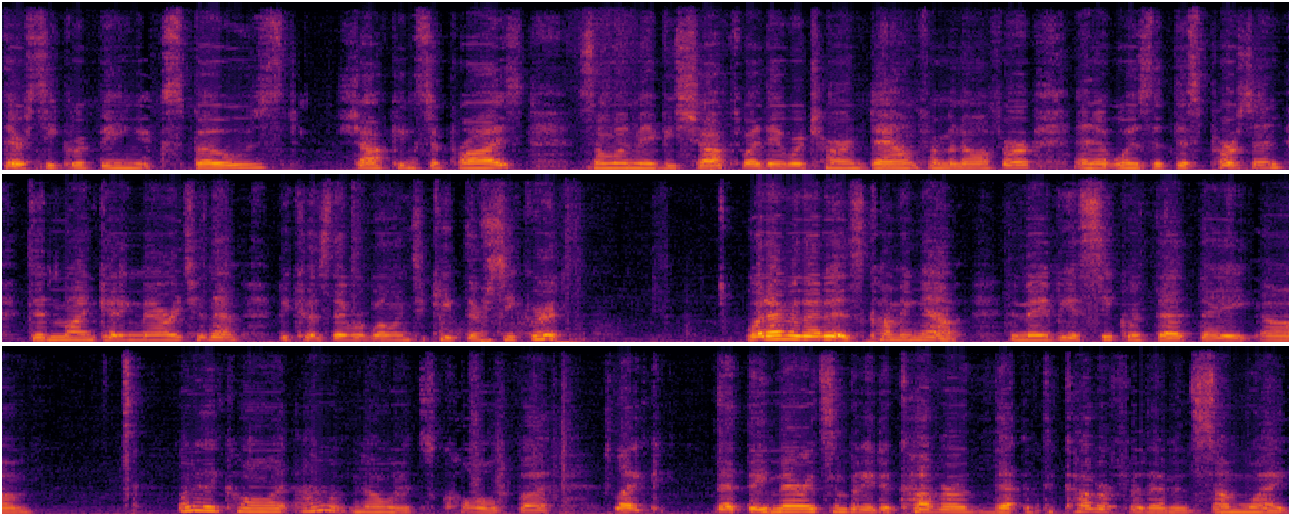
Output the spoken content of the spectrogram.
their secret being exposed. Shocking surprise. Someone may be shocked why they were turned down from an offer, and it was that this person didn't mind getting married to them because they were willing to keep their secret. Whatever that is, coming out. It may be a secret that they, um, what do they call it? I don't know what it's called, but like that they married somebody to cover that to cover for them in some way,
